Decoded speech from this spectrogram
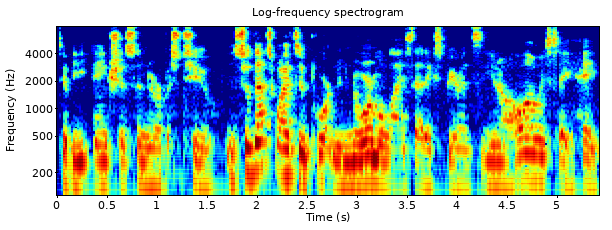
to be anxious and nervous too. And so that's why it's important to normalize that experience. You know, I'll always say, hey,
